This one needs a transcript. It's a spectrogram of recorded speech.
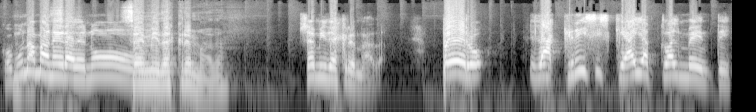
Como una manera de no Semi descremada. semidescremada. Pero la crisis que hay actualmente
